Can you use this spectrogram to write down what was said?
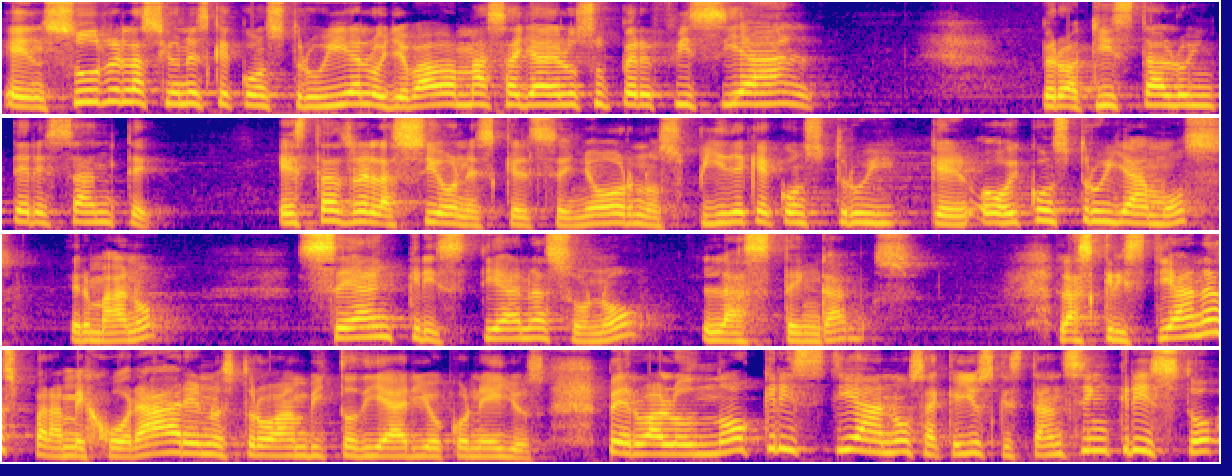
en sus relaciones que construía lo llevaba más allá de lo superficial. Pero aquí está lo interesante. Estas relaciones que el Señor nos pide que, hoy construyamos, hermano, sean cristianas o no, las tengamos. Las cristianas para mejorar en nuestro ámbito diario con ellos, pero a los no cristianos, aquellos que están sin Cristo,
